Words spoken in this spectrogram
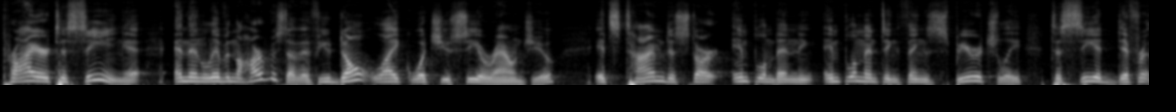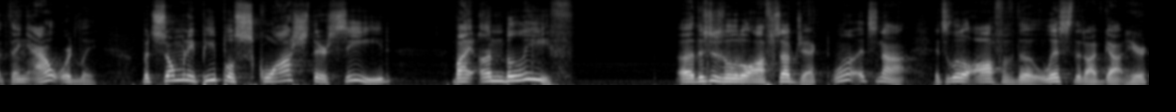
prior to seeing it and then live in the harvest of it. If you don't like what you see around you, it's time to start implementing implementing things spiritually to see a different thing outwardly. But so many people squash their seed by unbelief. Uh, this is a little off subject. Well, it's not. It's a little off of the list that I've got here.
